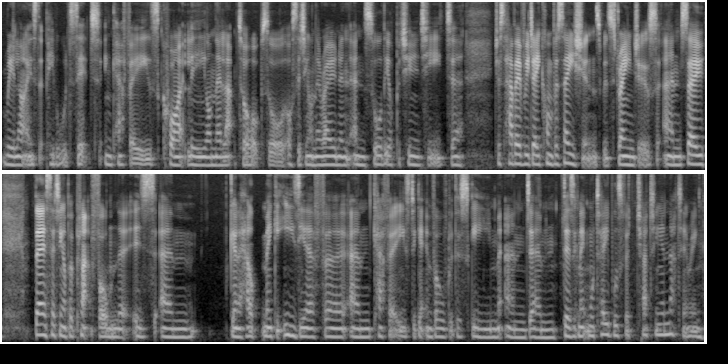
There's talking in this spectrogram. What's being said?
realised that people would sit in cafes quietly on their laptops or, or sitting on their own and, and saw the opportunity to just have everyday conversations with strangers. And so they're setting up a platform that is um, going to help make it easier for um, cafes to get involved with the scheme and um, designate more tables for chatting and nattering.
